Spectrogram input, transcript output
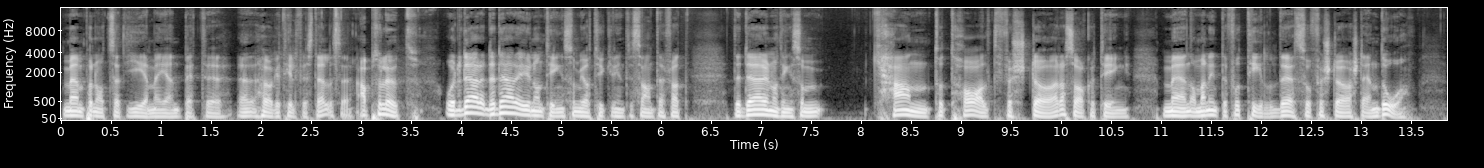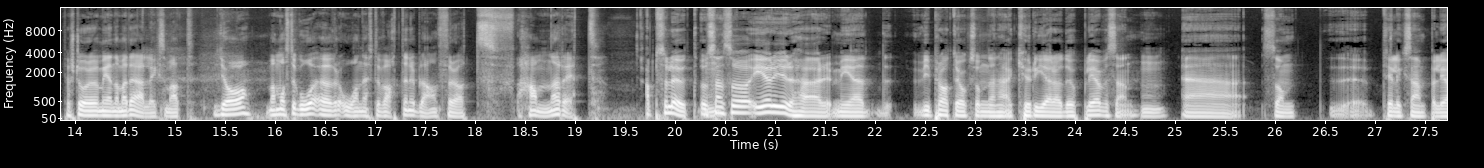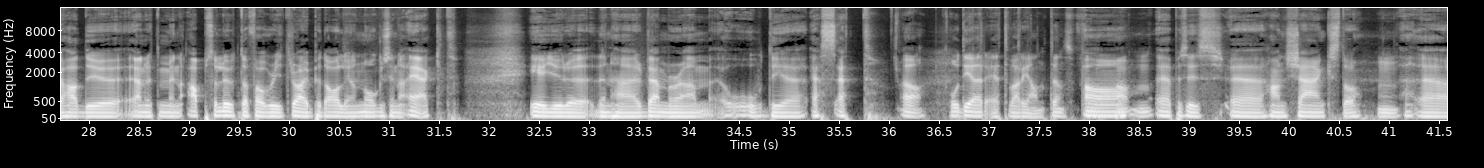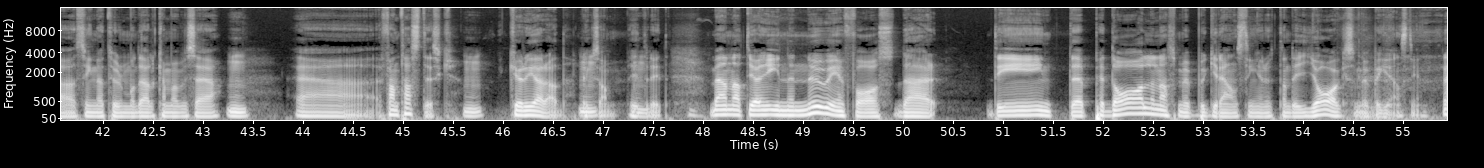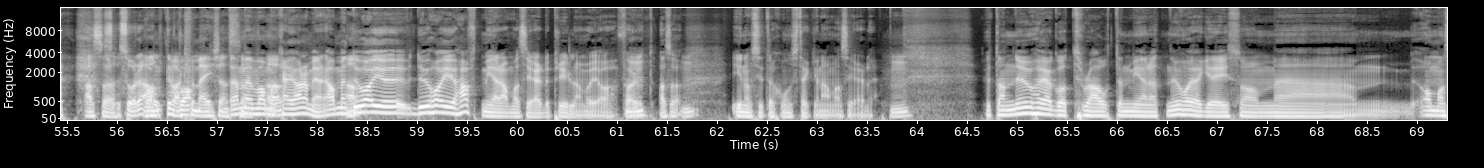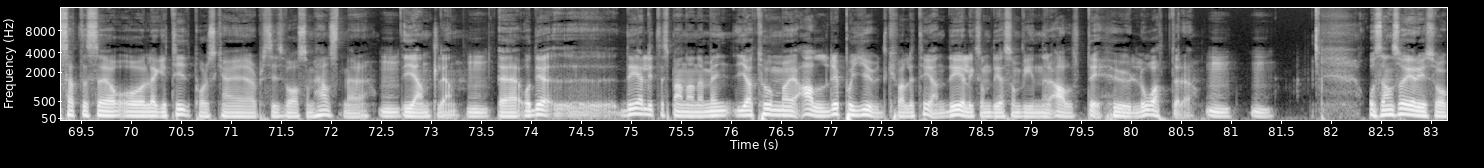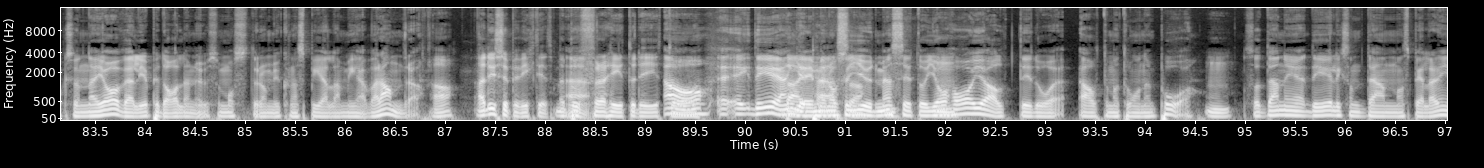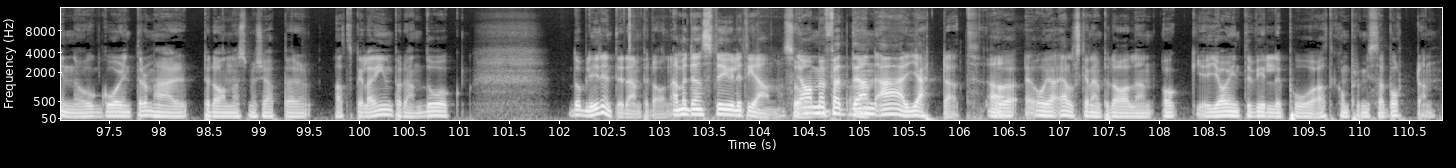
men på något sätt ge mig en bättre, en högre tillfredsställelse. Absolut. Och det där, det där är ju någonting som jag tycker är intressant, därför att det där är någonting som kan totalt förstöra saker och ting, men om man inte får till det så förstörs det ändå. Förstår du vad jag menar med det? Liksom att Ja, man måste gå över ån efter vatten ibland för att hamna rätt. absolut. Och Mm. sen så är det ju det här med, vi pratar ju också om den här kurerade upplevelsen. Mm. Eh, som eh, till exempel, jag hade ju en av mina absoluta favorit drivepedaler jag någonsin har ägt. Är ju den här Vemram ODS1. Ja, och det är ett varianten. Ja, mm, eh, precis. Eh, han Shanks då. mm, Eh, signaturmodell kan man väl säga. mm, Eh, fantastisk. mm, Kurerad, Mm. liksom, hit och Mm. dit. Men att jag är inne nu i en fas där det är inte pedalerna som är begränsningen, utan det är jag som är begränsningen. Alltså, så, så har det alltid varit för mig känns Ja, det men som. vad man Ja. kan göra med. Ja, men Ja. Du, har ju, du har ju haft mer avancerade prylar än vad jag har förut. Mm. Alltså, Mm. inom citationstecken avancerade. Mm. Utan nu har jag gått routen mer att nu har jag grejer som... Eh, om man sätter sig och lägger tid på det så kan jag göra precis vad som helst med det. Mm. Egentligen. Mm. Eh, och det, det är lite spännande, men jag tummar ju aldrig på ljudkvaliteten. Det är liksom det som vinner alltid. Hur låter det? Mm. Och sen så är det ju så också, när jag väljer pedaler nu så måste de ju kunna spela med varandra. Ja. ja, det är superviktigt med Äh. buffrar hit och dit. Ja, eh, det är en bypass, grej, men också ljudmässigt. Och jag Mm. har ju alltid då automatonen på. Mm. Så den är, det är liksom den man spelar in. Och går inte de här pedalerna som jag köper att spela in på den, då, då blir det inte den pedalen. ja, men den styr lite grann. Så. Ja, men för att den är hjärtat. Ja. Och, och jag älskar den pedalen. Och jag är inte villig på att kompromissa bort den.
